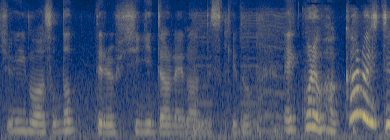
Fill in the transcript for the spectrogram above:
ちょ今育ってる不思議だねなんですけど。えこれ分かる人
